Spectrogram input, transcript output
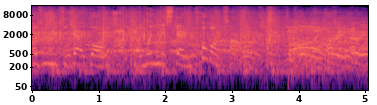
Hopefully we can get a goal and win this game. Come on, Tom. Hurry, hurry.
